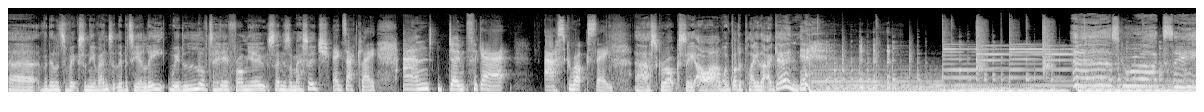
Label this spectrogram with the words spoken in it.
uh, Vanilla to Vixen, the event at Liberty Elite, we'd love to hear from you. Send us a message. Exactly. And don't forget, ask Roxy. Ask Roxy. Oh, we've got to play that again. Ask Roxy.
